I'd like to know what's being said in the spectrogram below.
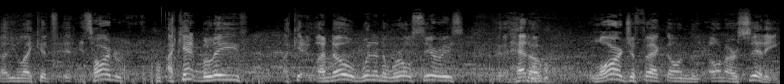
Uh, you know, like it's it's hard. To, I can't believe. I can't. I know winning the World Series had a large effect on the, on our city,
